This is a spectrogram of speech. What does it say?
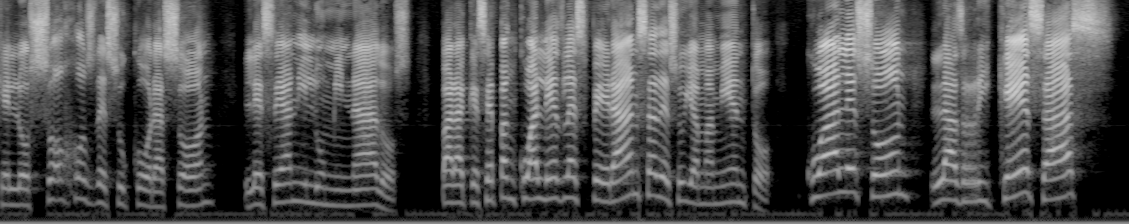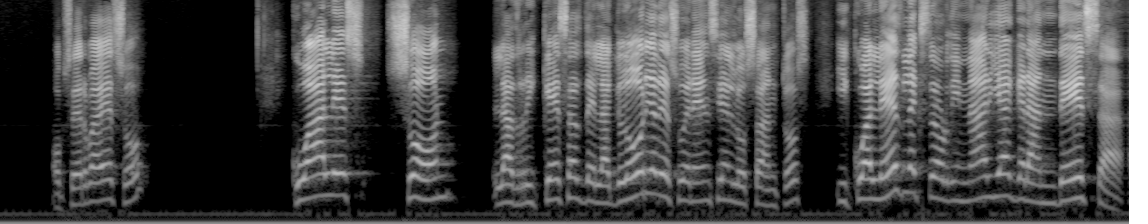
que los ojos de su corazón les sean iluminados para que sepan cuál es la esperanza de su llamamiento, cuáles son las riquezas, observa eso, cuáles son las riquezas de la gloria de su herencia en los santos y cuál es la extraordinaria grandeza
